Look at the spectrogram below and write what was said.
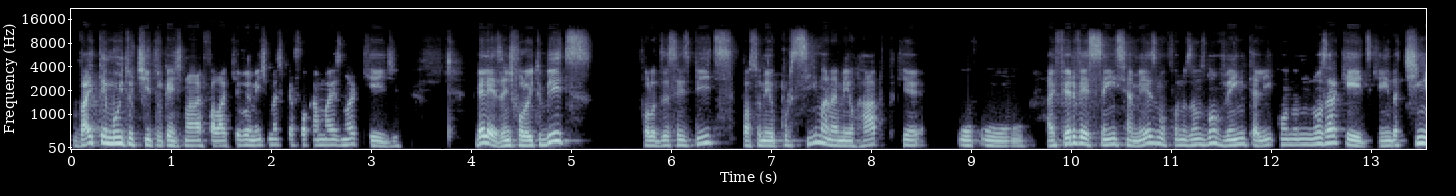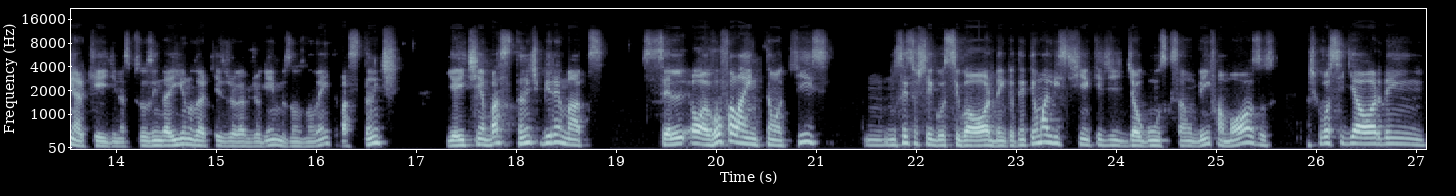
vai ter muito título que a gente não vai falar aqui, obviamente, mas quer focar mais no arcade. Beleza, a gente falou 8 bits, falou 16 bits, passou meio por cima, né, meio rápido, porque o, o- a efervescência mesmo foi nos anos 90 ali, quando nos arcades, que ainda tinha arcade, né, as pessoas ainda iam nos arcades jogar videogame nos anos 90, bastante, e aí tinha bastante beat'em ups. Ó, eu vou falar então aqui, não sei se eu chego, sigo a ordem, que eu tentei uma listinha aqui de, de alguns que são bem famosos, acho que eu vou seguir a ordem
